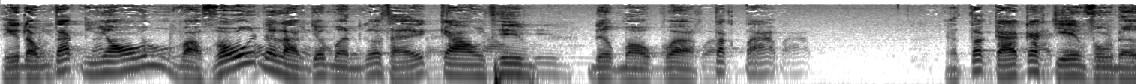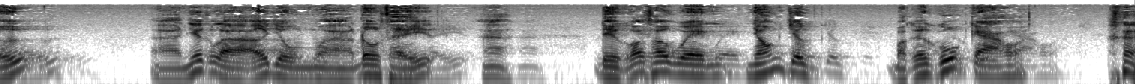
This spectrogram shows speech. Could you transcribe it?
Thì động tác nhón và vối nó làm cho mình có thể cao thêm được một và tắc tám. Tất cả các chị em phụ nữ à, nhất là ở vùng à, đô thị à, đều có thói quen nhón chân bằng cái guốc cao.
